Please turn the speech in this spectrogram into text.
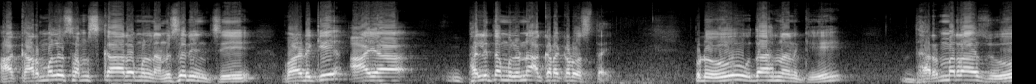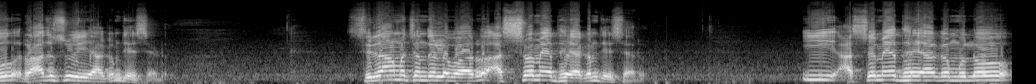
ఆ కర్మలు సంస్కారములను అనుసరించి వాడికి ఆయా ఫలితములను అక్కడక్కడ వస్తాయి. ఇప్పుడు ఉదాహరణకి ధర్మరాజు రాజసూయ యాగం చేశాడు. శ్రీరామచంద్రుల వారు అశ్వమేధ యాగం చేశారు. ఈ అశ్వమేధ యాగములో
